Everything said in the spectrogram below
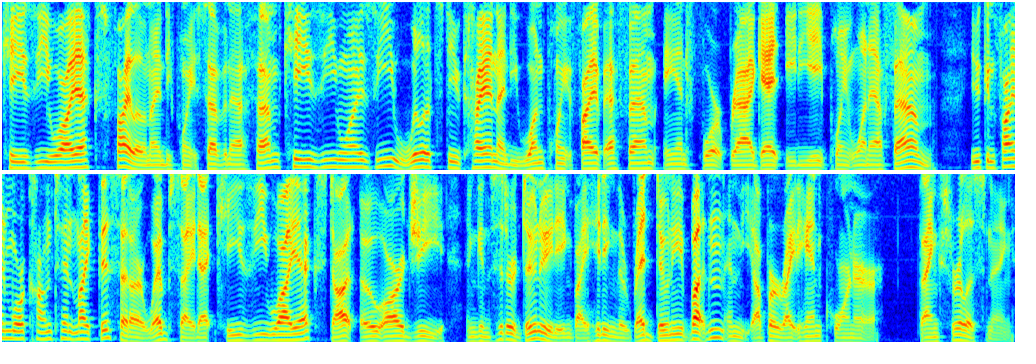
KZYX, Philo 90.7 FM, KZYZ, Willits New Kaya 91.5 FM, and Fort Bragg at 88.1 FM. You can find more content like this at our website at kzyx.org and consider donating by hitting the red donate button in the upper right hand corner. Thanks for listening.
